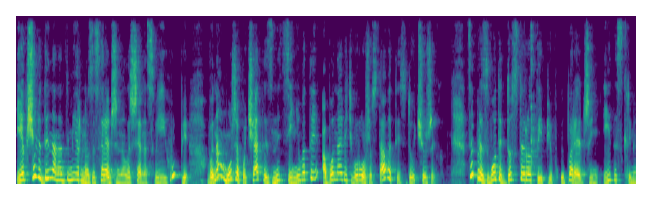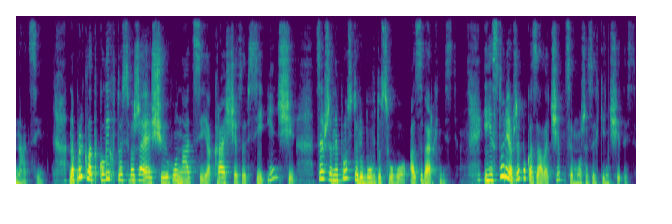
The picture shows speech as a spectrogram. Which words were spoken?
І якщо людина надмірно зосереджена лише на своїй групі, вона може почати знецінювати або навіть ворожо ставитись до чужих. Це призводить до стереотипів, упереджень і дискримінації. Наприклад, коли хтось вважає, що його нація краща за всі інші, це вже не просто любов до свого, а зверхність. І історія вже показала, чим це може закінчитися.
